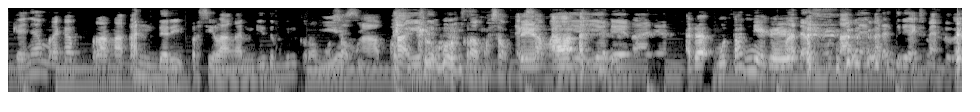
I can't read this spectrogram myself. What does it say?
kayaknya mereka peranakan dari persilangan gitu mungkin kromosom Iya apa gitu Kromosom. X DNA. sama Y iya DNA-nya Ada mutannya kayak ada mutannya kadang jadi X-Men tuh kan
